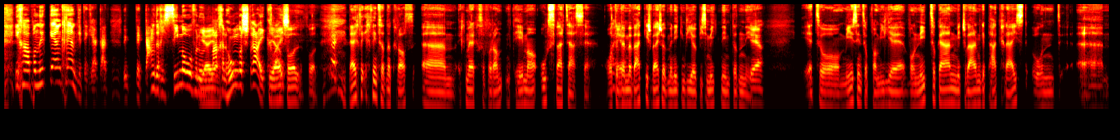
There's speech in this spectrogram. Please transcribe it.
ich habe aber nicht gern Kernchen. Ich denke, ja, dann gang doch ins Zimmer auf und ja, mach einen Hungerstreik, ja, weißt? voll, voll. Nein, ich ich finde es halt noch krass. Ähm, ich merke so vor allem Thema Auswärtsessen. Oder ah, ja. wenn man weg ist, weißt du, ob man irgendwie etwas mitnimmt oder nicht. Yeah. Jetzt so, wir sind so die Familie, die nicht so gerne mit schwerem Gepäck reist. Und ähm,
